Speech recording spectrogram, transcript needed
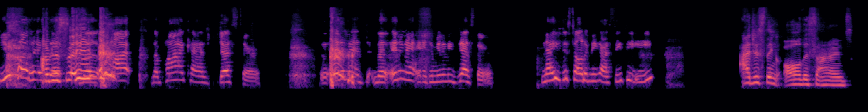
You called him I'm the, just saying. The, pod, the podcast jester, the internet, the internet and community jester. Now you just told him he got CTE. I just think all the signs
